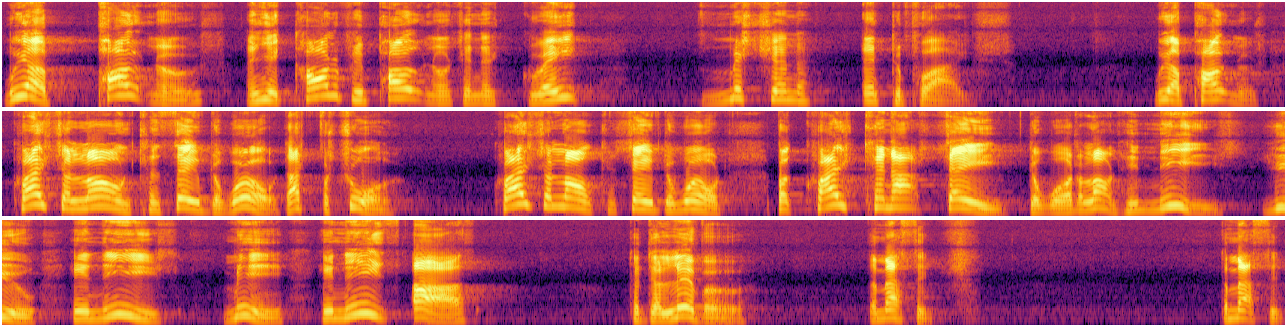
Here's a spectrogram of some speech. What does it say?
We are partners, and he called us to be partners in this great mission enterprise. We are partners. Christ alone can save the world, that's for sure. Christ alone can save the world, but Christ cannot save the world alone. He needs you, He needs me, He needs us to deliver the message. The message.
